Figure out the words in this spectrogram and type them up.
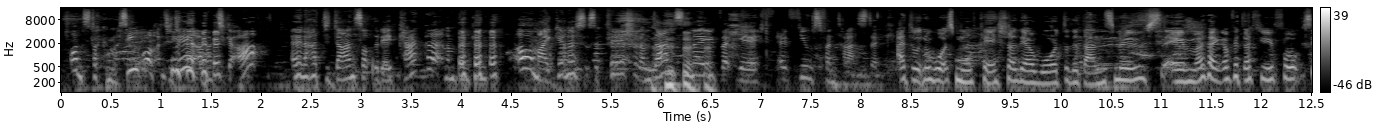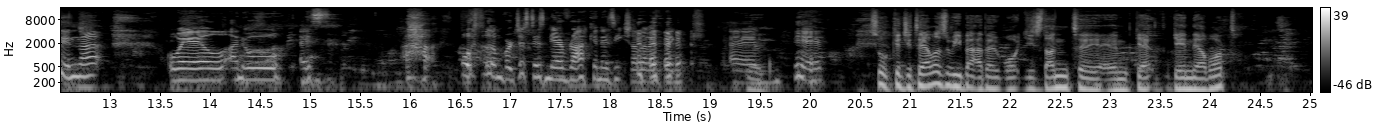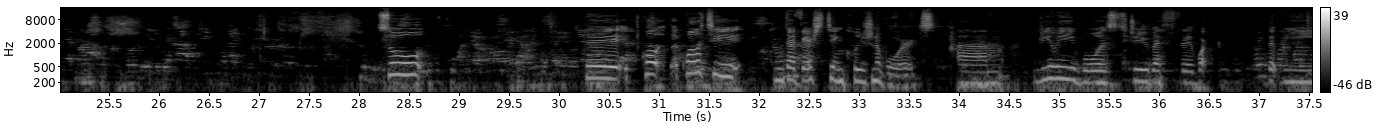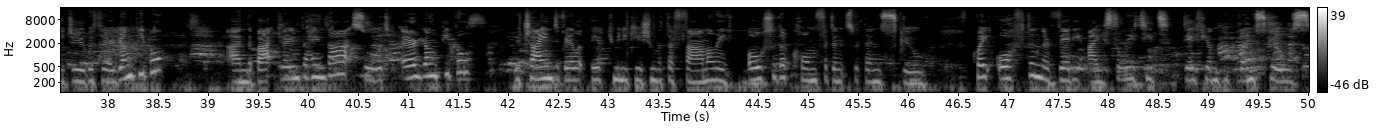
oh, I'm stuck in my seat. What am I to do? I had to get up. And then I had to dance up the red carpet, and I'm thinking, oh my goodness, it's a pressure. I'm dancing now, but yeah, it feels fantastic. I don't know what's more pressure, the award or the dance moves. Um, I think I've had a few folks saying that. Well, I know it's, both of them were just as nerve wracking as each other, I think. Um, yeah. So, could you tell us a wee bit about what you've done to um, get gain the award? So, the Equal- Equality and Diversity Inclusion Awards um, really was to do with the work that we do with our young people and the background behind that. So, with our young people, we try and develop their communication with their family, also their confidence within school. Quite often, they're very isolated, deaf young people in schools.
